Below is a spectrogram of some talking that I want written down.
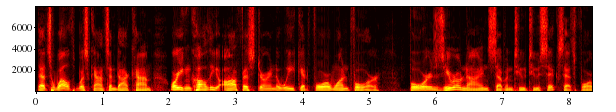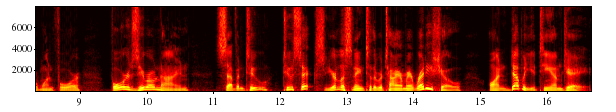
That's wealthwisconsin.com. Or you can call the office during the week at 414 409 7226. That's 414 409 7226. You're listening to the Retirement Ready Show on WTMJ.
